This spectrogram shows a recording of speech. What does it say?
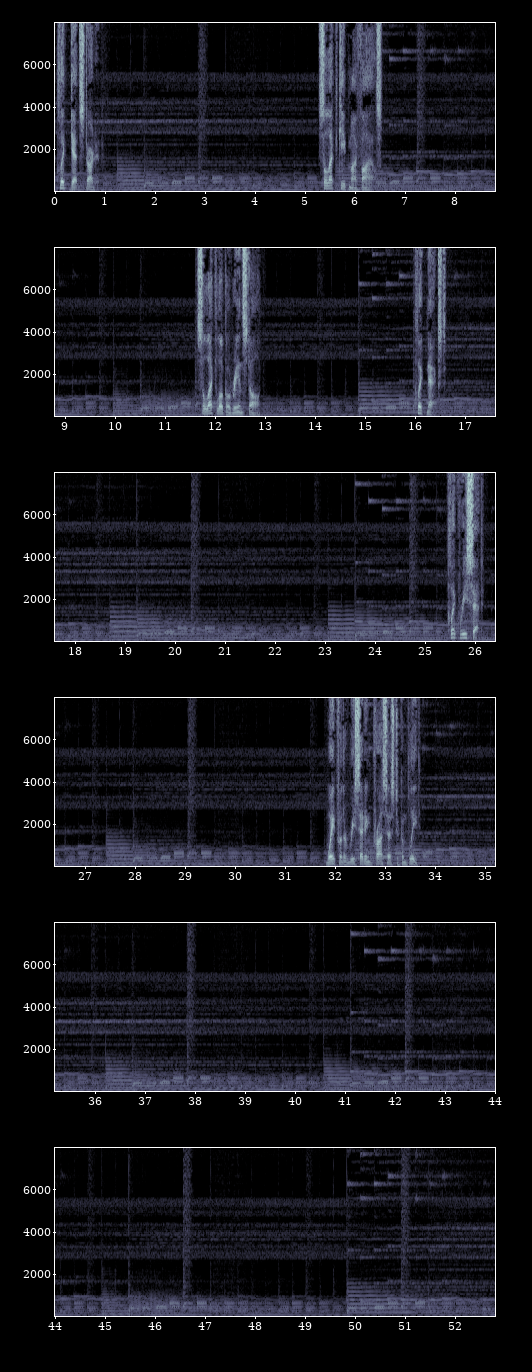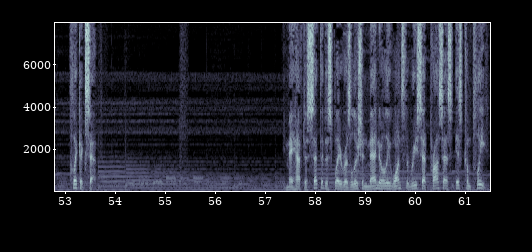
Click Get Started. Select Keep My Files. Select Local Reinstall. Click Next. Click Reset. Wait for the resetting process to complete. Click Accept. You may have to set the display resolution manually once the reset process is complete.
